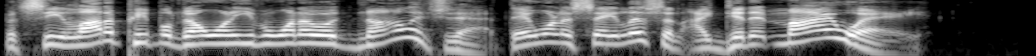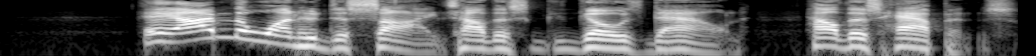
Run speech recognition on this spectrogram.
But see, a lot of people don't even want to acknowledge that. They want to say, listen, I did it my way. Hey, I'm the one who decides how this goes down, how this happens.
